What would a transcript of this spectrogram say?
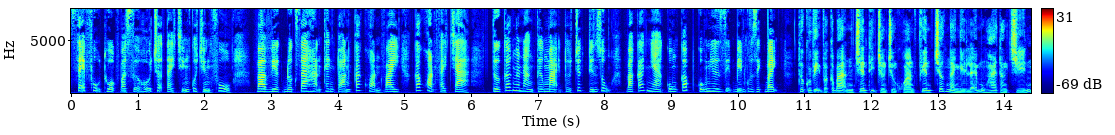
sẽ phụ thuộc vào sự hỗ trợ tài chính của chính phủ và việc được gia hạn thanh toán các khoản vay, các khoản phải trả từ các ngân hàng thương mại, tổ chức tín dụng và các nhà cung cấp cũng như diễn biến của dịch bệnh. Thưa quý vị và các bạn, trên thị trường chứng khoán phiên trước ngày nghỉ lễ mùng 2 tháng 9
